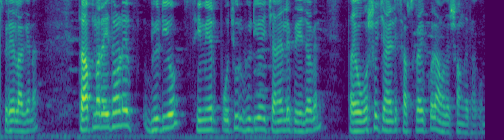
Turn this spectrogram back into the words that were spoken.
স্প্রে লাগে না। তা আপনারা এই ধরনের ভিডিও, সিমের প্রচুর ভিডিও এই চ্যানেলে পেয়ে যাবেন। তাই অবশ্যই চ্যানেলটি সাবস্ক্রাইব করে আমাদের সঙ্গে থাকুন।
